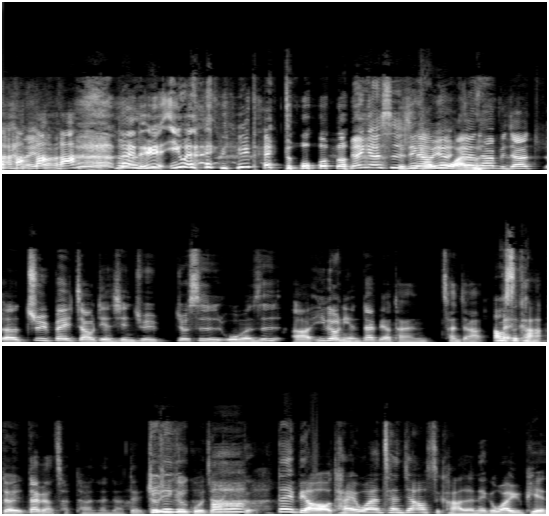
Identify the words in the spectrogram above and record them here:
没有了。太因为因为太因为太多了，应该是已经看不完了。因为它比较呃具备焦点兴趣，就是我们是呃一六年代表台湾参加奥斯卡，对，代表台台湾参加，对，就一个国家一个代表台湾参加奥斯卡的那个外语片，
